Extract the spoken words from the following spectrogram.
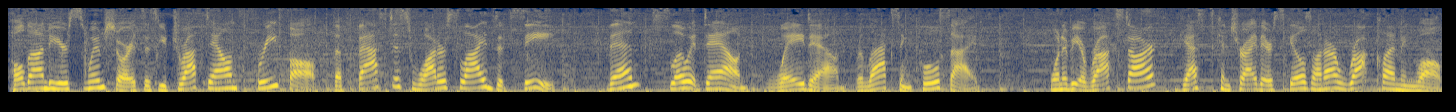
Hold on to your swim shorts as you drop down free fall, the fastest water slides at sea. Then slow it down, way down, relaxing poolside. Want to be a rock star? Guests can try their skills on our rock climbing wall.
